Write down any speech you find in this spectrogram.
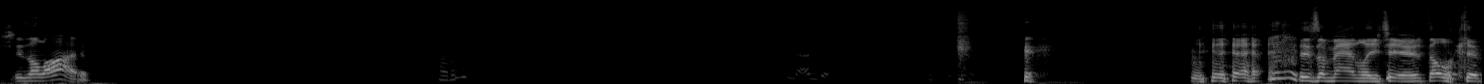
She's alive. These are manly tears. Don't look at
